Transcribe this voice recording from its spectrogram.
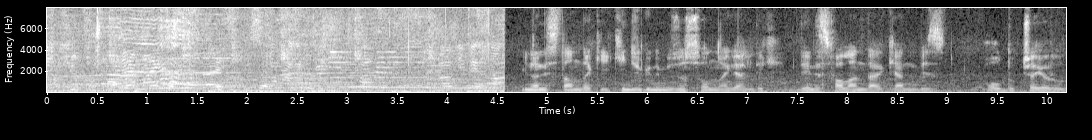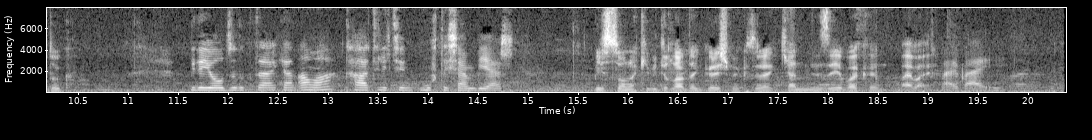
Yunanistan'daki ikinci günümüzün sonuna geldik. Deniz falan derken biz oldukça yorulduk. Bir de yolculuk derken ama tatil için muhteşem bir yer. Bir sonraki videolarda görüşmek üzere. Kendinize iyi bakın. Bay bay. Bay bay.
